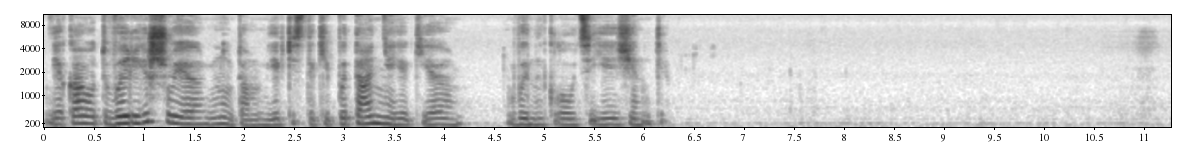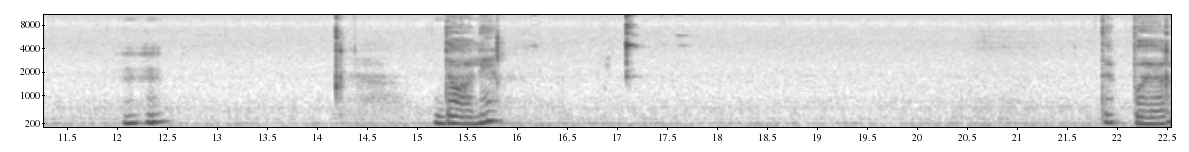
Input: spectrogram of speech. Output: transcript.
яка от вирішує ну, там, якісь такі питання, які виникло у цієї жінки. Угу. Далі. Тепер.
